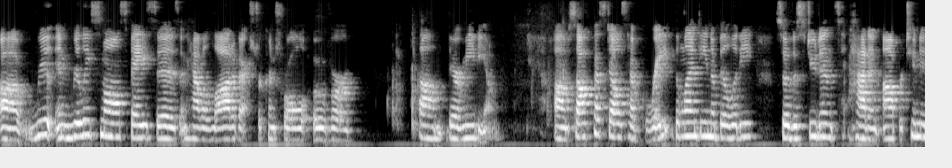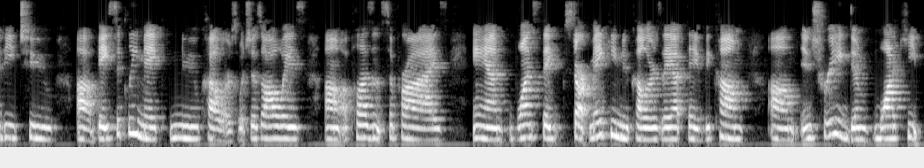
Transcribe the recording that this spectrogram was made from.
uh, re- in really small spaces and have a lot of extra control over um, their medium. Um, soft pastels have great blending ability, so the students had an opportunity to uh, basically make new colors, which is always um, a pleasant surprise. And once they start making new colors, they, they become um, intrigued and want to keep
